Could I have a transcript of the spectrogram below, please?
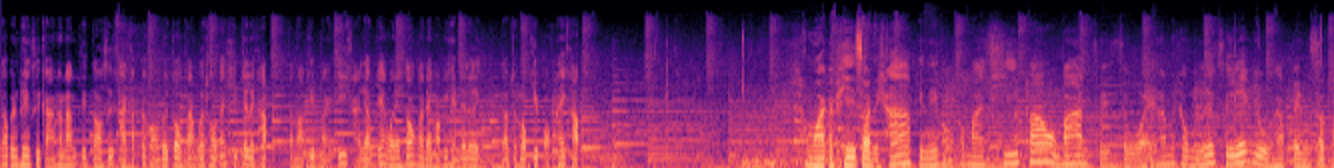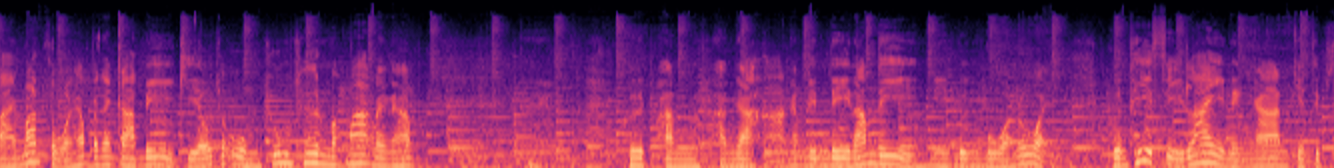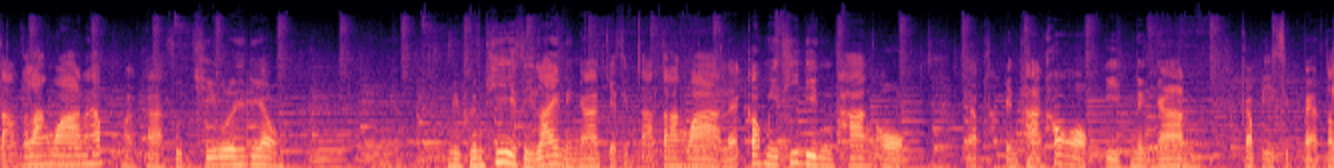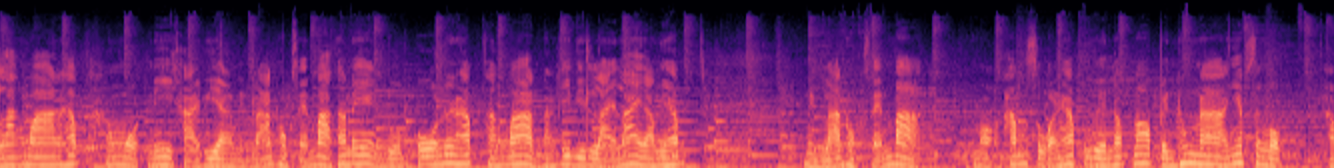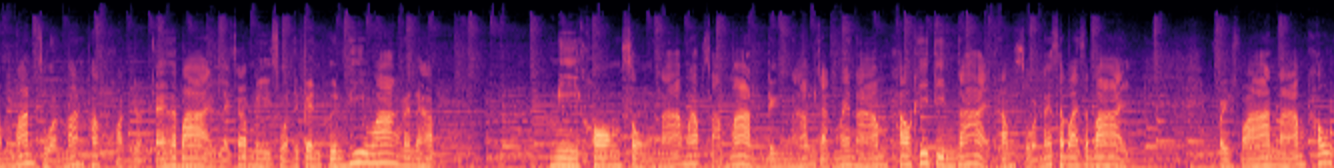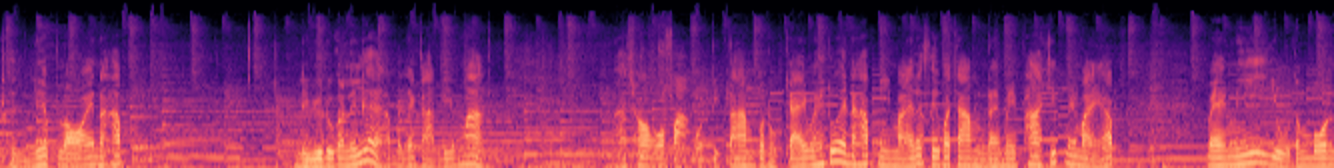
เราเป็นเพียงสื่อกลางเท่านั้นติดต่อซื้อขายกับเจ้าของโดยตรงตามเบอร์โทรใต้คลิปได้เลยครับสำหรับคลิปไหนที่ขายแล้วแจ้งไว้ในช่องแสดงความคิดเห็นได้เลย เราจะลบคลิปออกให้ครับช่องวายพีสวัสดีครับทีนี้ผมก็มาชี้เป้าบ้านสวยๆท่านผู้ชมเลือกซื้อเลือกอยู่ครับ เป็นสไตล์บ้านสวยครับบรรยากาศดีเขียวชอุ่มชุ่มชื่นมาก ๆเลยนะครับ พืชพันธุ์ธัญญาหารครับดินดีน้ำดี มีบึงบัวด้วย พื้นที่ 4 ไร่ 1 งาน 73 ตารางวานะครับ อากาศสุดชิลเลยทีเดียว มีพื้นที่4ไร่1งงาน 73 ตารางวา และก็มีที่ดินทางออกนะครับเป็นทางเข้าออกอีก 1 งาน กับอีก 18 ตารางวานะครับ ทั้งหมดนี่ขายเพียง1ล้าน6แสนบาทเท่านั้นเองรวมโอนด้วยครับทั้งบ้านทั้งที่ดินหลายไร่ตามนี้ครับ1ล้าน6แสนบาท เหมาะทำสวนครับบริเวณรอบๆ เป็นทุ่งนาเงียบสงบทำบ้านสวนบ้านพักผ่อนหย่อนใจสบาย แล้วก็มีสวนที่เป็นพื้นที่ว่างด้วยนะครับ มีคลองส่งน้ำครับสามารถดึงน้ำจากแม่น้ำเข้าที่ดินได้ทำสวนได้สบายๆ ไฟฟ้าน้ำเข้าถึงเรียบร้อยนะครับ รีวิวดูกันเรื่อยๆครับบรรยากาศดีมาก ถ้าชอบก็ฝากกดติดตามกดถูกใจไว้ให้ด้วยนะครับ มีไม้เลือกซื้อประจำได้ไม่พลาดคลิปใหม่ๆครับแปลงนี้อยู่ตำบล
